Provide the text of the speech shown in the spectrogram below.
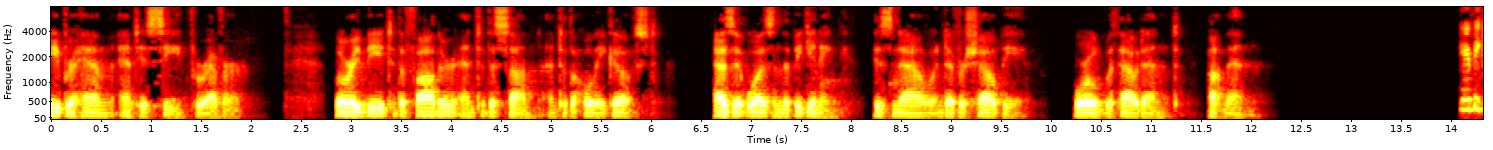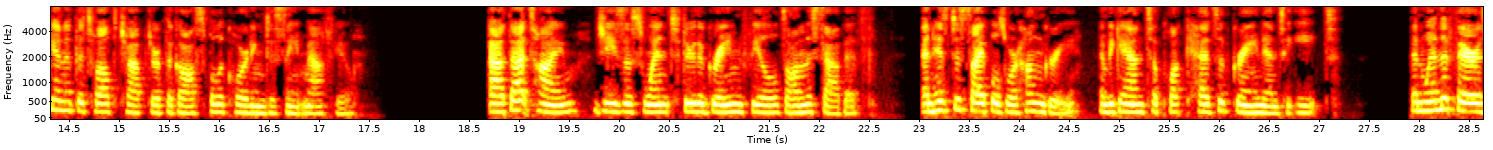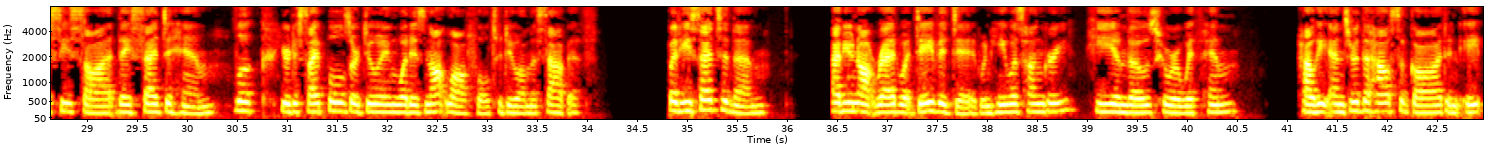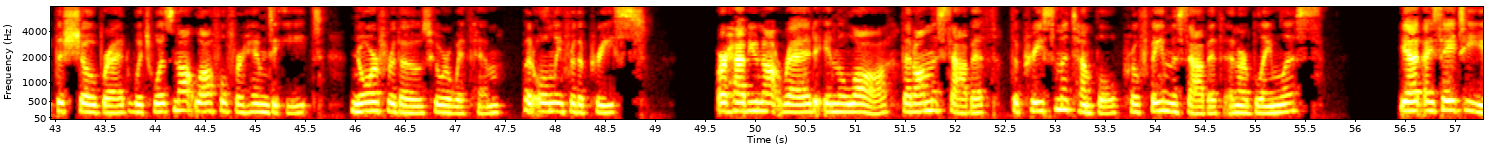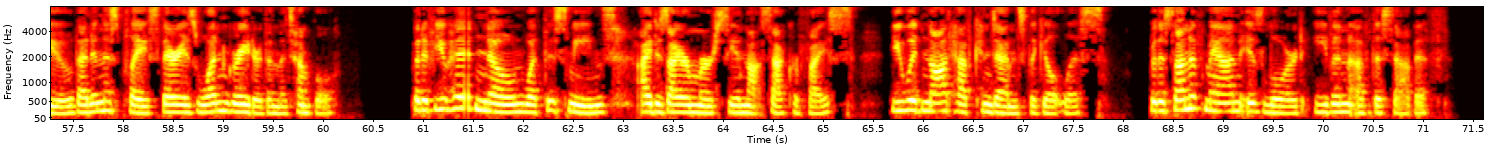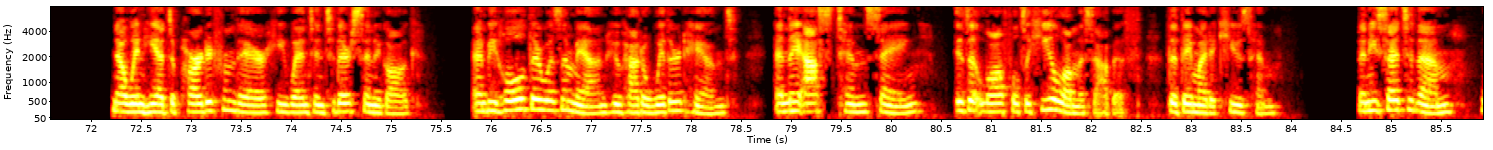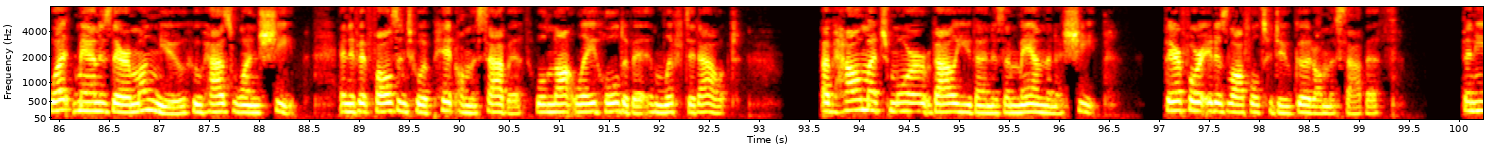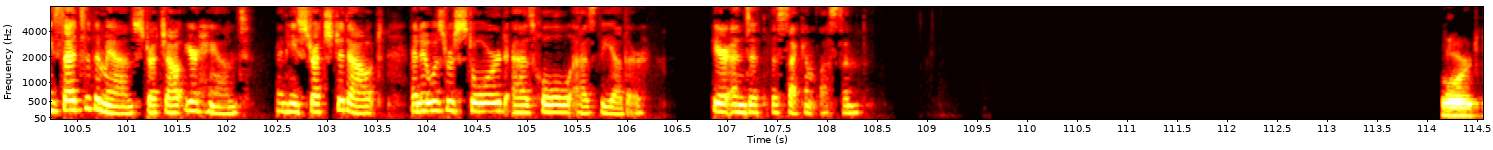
Abraham and his seed forever. Glory be to the Father, and to the Son, and to the Holy Ghost, as it was in the beginning, is now, and ever shall be, world without end. Amen. Here beginneth the twelfth chapter of the Gospel according to St. Matthew. At that time, Jesus went through the grain fields on the Sabbath, and his disciples were hungry, and began to pluck heads of grain and to eat. And when the Pharisees saw it, they said to him, Look, your disciples are doing what is not lawful to do on the Sabbath. But he said to them, Have you not read what David did when he was hungry, he and those who were with him? how he entered the house of God and ate the showbread, which was not lawful for him to eat, nor for those who were with him, but only for the priests? Or have you not read in the law that on the Sabbath the priests in the temple profane the Sabbath and are blameless? Yet I say to you that in this place there is one greater than the temple. But if you had known what this means, I desire mercy and not sacrifice, you would not have condemned the guiltless. For the Son of Man is Lord even of the Sabbath. Now when he had departed from there, he went into their synagogue. And behold, there was a man who had a withered hand. And they asked him, saying, Is it lawful to heal on the Sabbath? That they might accuse him. Then he said to them, What man is there among you who has one sheep, and if it falls into a pit on the Sabbath, will not lay hold of it and lift it out? Of how much more value then is a man than a sheep? Therefore it is lawful to do good on the Sabbath. Then he said to the man, Stretch out your hand. And he stretched it out, and it was restored as whole as the other. Here endeth the second lesson. Lord,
